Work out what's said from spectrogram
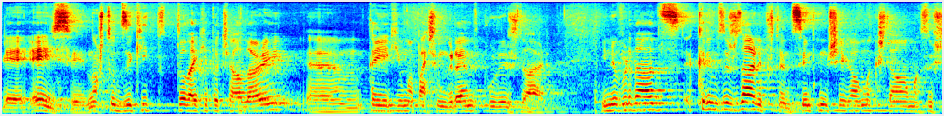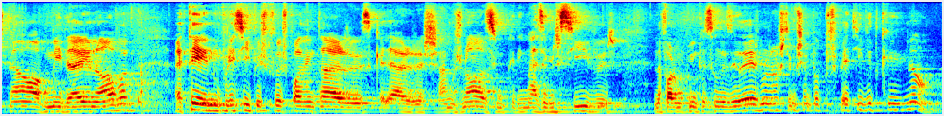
é, é isso. É, nós todos aqui, toda a equipa de Childary, um, tem aqui uma paixão grande por ajudar. E na verdade queremos ajudar e, portanto, sempre que nos chega alguma questão, uma sugestão, alguma ideia nova, até no princípio as pessoas podem estar, se calhar, acharmos nós um bocadinho mais agressivas, na forma de comunicação das ideias, mas nós temos sempre a perspectiva de que não.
